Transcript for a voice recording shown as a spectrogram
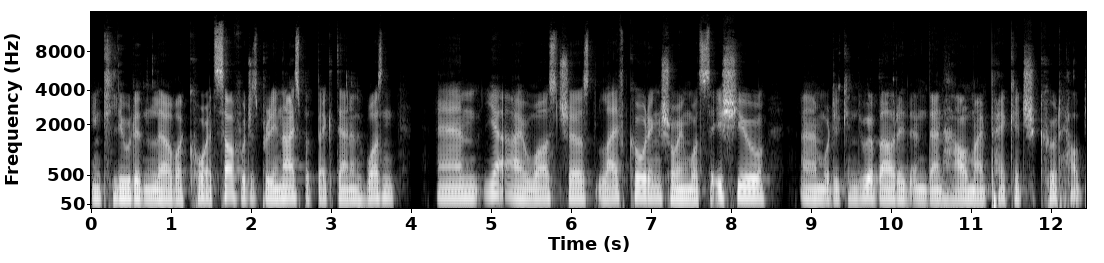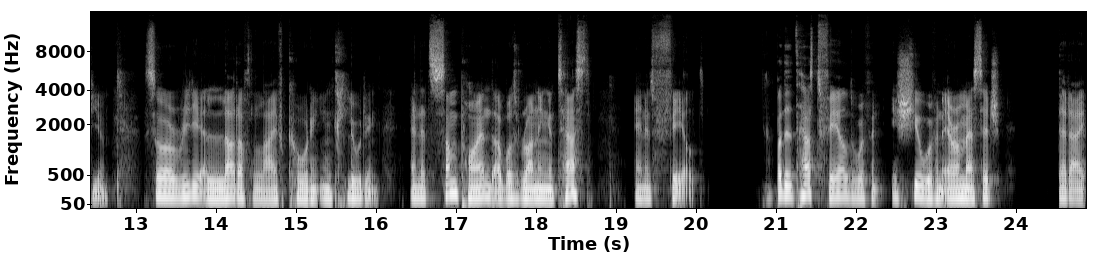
included in Laravel core itself, which is pretty nice, but back then it wasn't. And yeah, I was just live coding, showing what's the issue, and what you can do about it, and then how my package could help you. So really a lot of live coding including. And at some point I was running a test and it failed. But the test failed with an issue with an error message that I,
